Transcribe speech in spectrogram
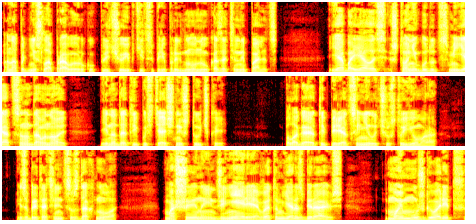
Она поднесла правую руку к плечу, и птица перепрыгнула на указательный палец. «Я боялась, что они будут смеяться надо мной», — и над этой пустячной штучкой. Полагаю, ты переоценила чувство юмора. Изобретательница вздохнула. Машины, инженерия, в этом я разбираюсь. Мой муж говорит,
